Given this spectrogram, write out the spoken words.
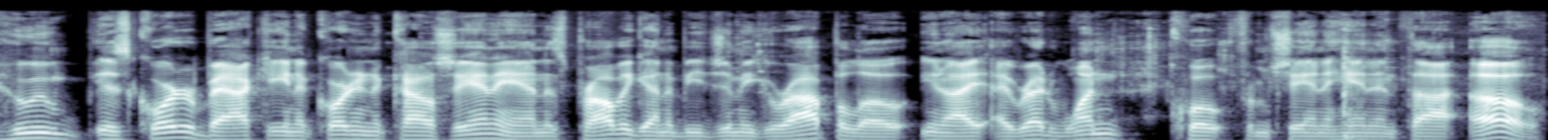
who is quarterbacking, according to Kyle Shanahan, is probably going to be Jimmy Garoppolo. You know, I, I read one quote from Shanahan and thought, oh,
